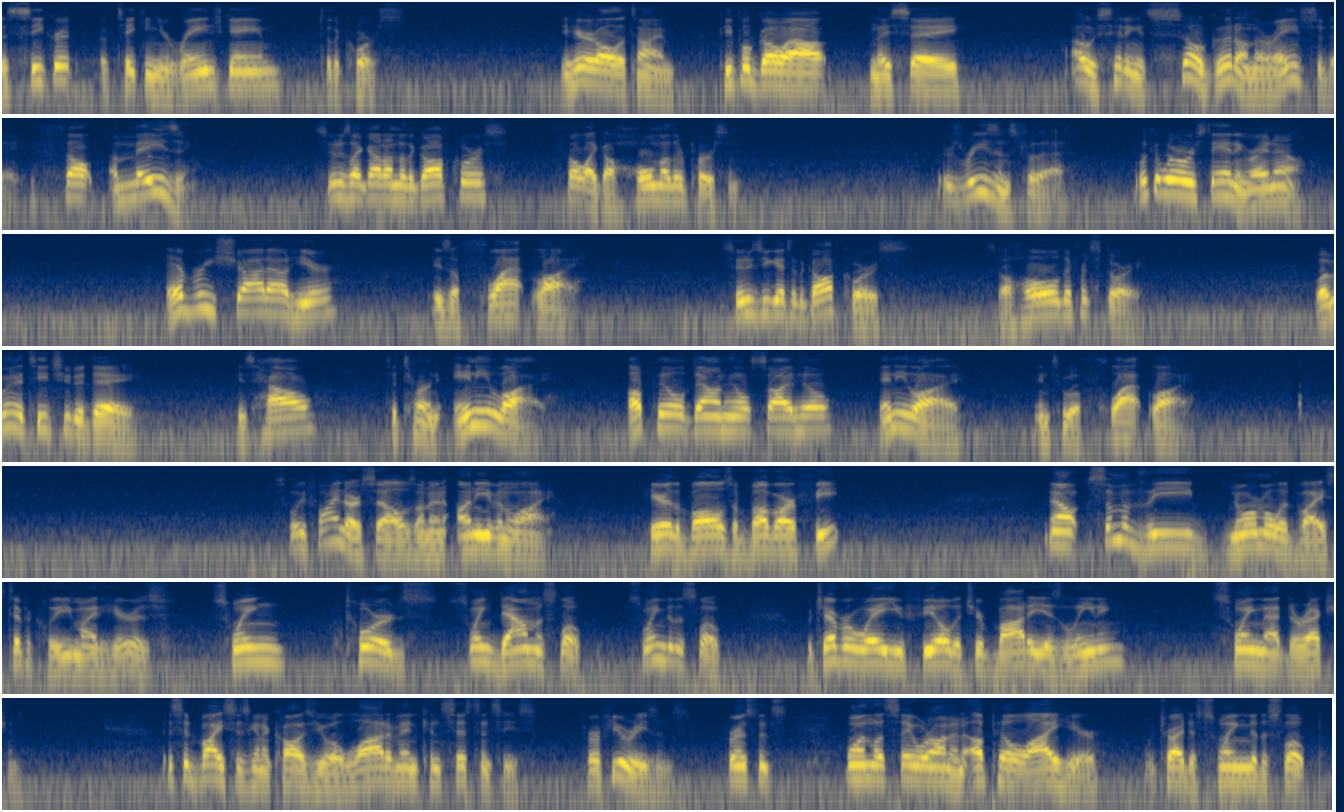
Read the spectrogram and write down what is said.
The secret of taking your range game to the course. You hear it all the time. People go out and they say, I was hitting it so good on the range today. It felt amazing. As soon as I got onto the golf course, it felt like a whole nother person. There's reasons for that. Look at where we're standing right now. Every shot out here is a flat lie. As soon as you get to the golf course, it's a whole different story. What I'm going to teach you today is how to turn any lie, uphill, downhill, side hill, any lie, into a flat lie. So we find ourselves on an uneven lie. Here the ball's above our feet. Now, some of the normal advice typically you might hear is swing towards, swing down the slope, swing to the slope. Whichever way you feel that your body is leaning, swing that direction. This advice is going to cause you a lot of inconsistencies for a few reasons. For instance, one, let's say we're on an uphill lie here. We tried to swing to the slope.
